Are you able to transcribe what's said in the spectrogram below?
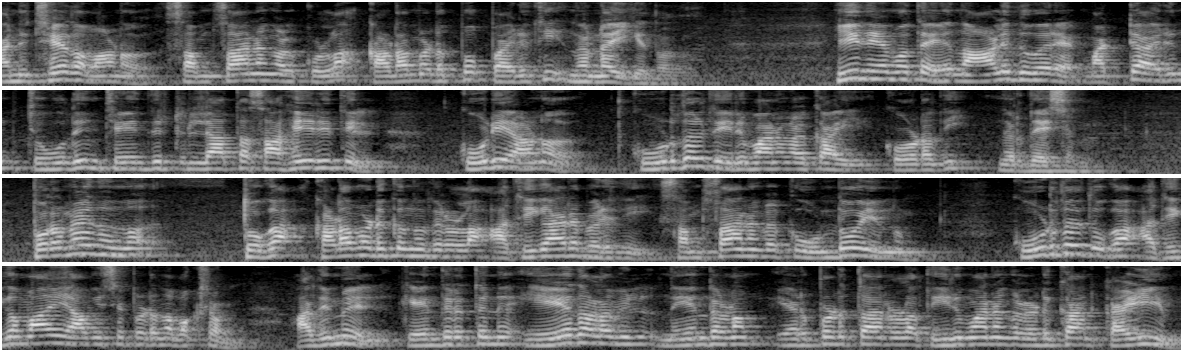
അനുച്ഛേദമാണ് സംസ്ഥാനങ്ങൾക്കുള്ള കടമെടുപ്പ് പരിധി നിർണയിക്കുന്നത് ഈ നിയമത്തെ നാളിതുവരെ മറ്റാരും ചോദ്യം ചെയ്തിട്ടില്ലാത്ത സാഹചര്യത്തിൽ കൂടിയാണ് കൂടുതൽ തീരുമാനങ്ങൾക്കായി കോടതി നിർദ്ദേശം. പുറമേ നിന്ന് തുക കടമെടുക്കുന്നതിനുള്ള അധികാരപരിധി സംസ്ഥാനങ്ങൾക്ക് ഉണ്ടോ എന്നും കൂടുതൽ തുക അധികമായി ആവശ്യപ്പെടുന്ന പക്ഷം അതിമേൽ കേന്ദ്രത്തിന് ഏതളവിൽ നിയന്ത്രണം ഏർപ്പെടുത്താനുള്ള തീരുമാനങ്ങൾ എടുക്കാൻ കഴിയും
